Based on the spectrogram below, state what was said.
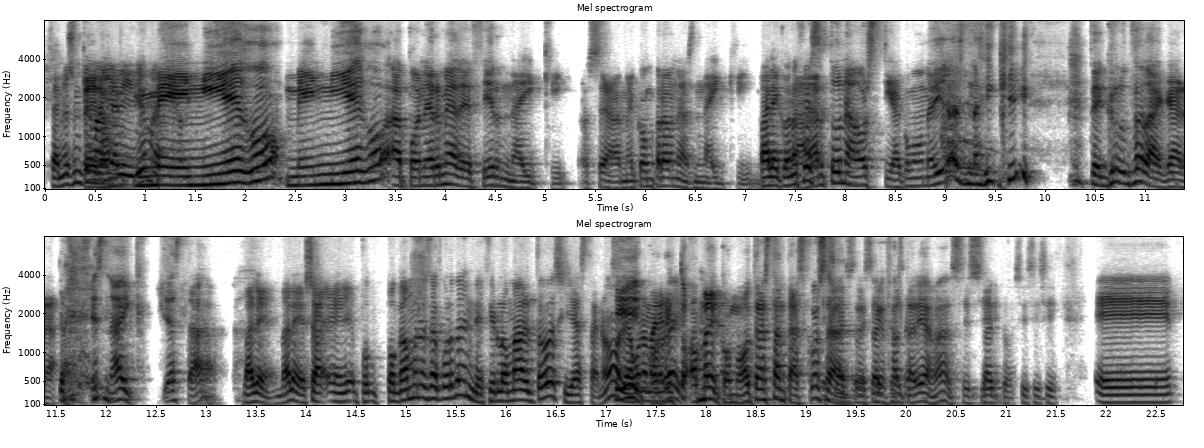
O sea, no es un tema ya de idioma. Me niego, me niego a ponerme a decir Nike. O sea, me he comprado unas Nike. Vale, ¿conoces? Para darte una hostia. Como me digas Nike, te cruzo la cara. Es Nike, ya está. Vale, vale. O sea, eh, pongámonos de acuerdo en decirlo mal todos y ya está, ¿no? Sí, de alguna manera. Hombre, como otras tantas cosas. es que faltaría más. Sí, sí. Exacto, sí, sí, sí. Eh,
